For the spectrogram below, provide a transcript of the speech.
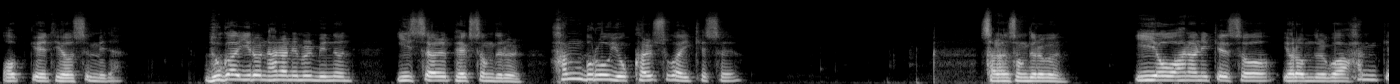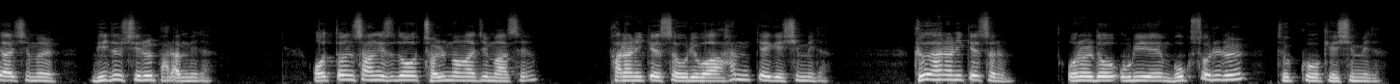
없게 되었습니다. 누가 이런 하나님을 믿는 이스라엘 백성들을 함부로 욕할 수가 있겠어요? 사랑하는 성도 여러분, 이 여호와 하나님께서 여러분들과 함께 하심을 믿으시를 바랍니다. 어떤 상황에서도 절망하지 마세요. 하나님께서 우리와 함께 계십니다. 그 하나님께서는 오늘도 우리의 목소리를 듣고 계십니다.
